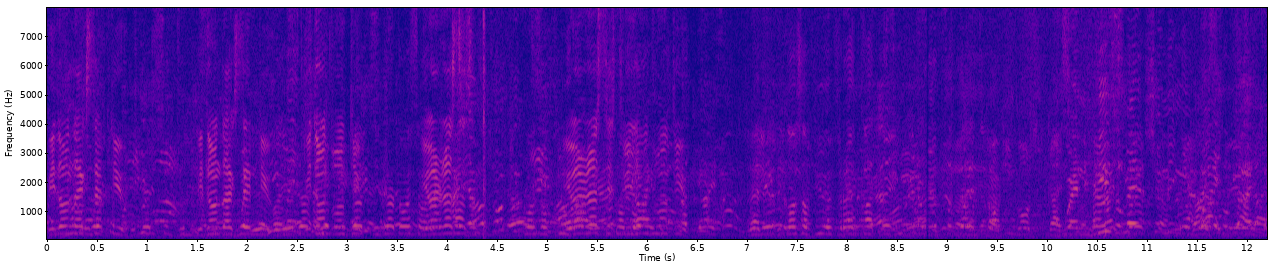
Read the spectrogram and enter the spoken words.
We don't accept you. We don't accept you. We don't want you. You are racist. You are racist. We don't want you. Because of you, a friend cut When he's mentioning a white guy,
